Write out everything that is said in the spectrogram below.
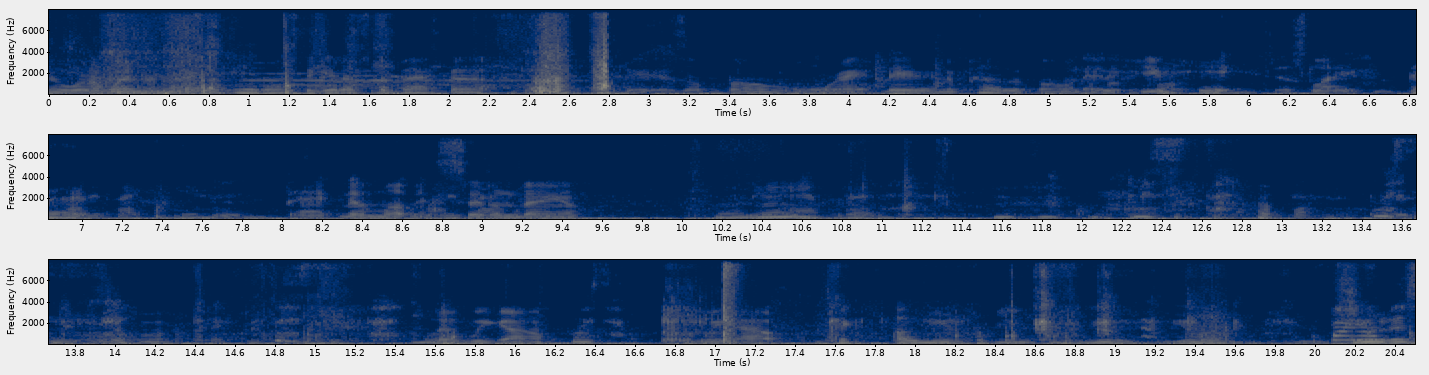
know where women like to hit us to get us to back up? There is a bone right there in the pelvic bone that if you hit just like that, Somebody text you. will back them up and sit them down. You didn't answer that. Mrs. Stein, Mrs. Look, we gone. We out. Oh, you, you, you, you, Judas.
